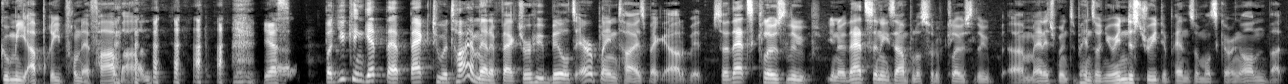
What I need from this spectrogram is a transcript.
Gummiabrieb von der Fahrbahn. yes but you can get that back to a tire manufacturer who builds airplane tires back out of it. So that's closed loop. You know, that's an example of sort of closed loop uh, management. Depends on your industry, depends on what's going on, but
